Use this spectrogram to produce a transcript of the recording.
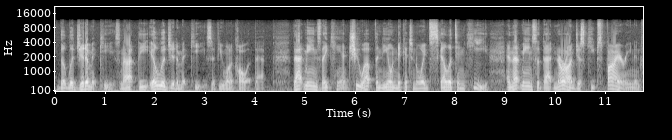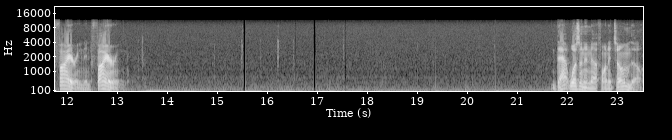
the legitimate keys, not the illegitimate keys, if you want to call it that. That means they can't chew up the neonicotinoid skeleton key, and that means that that neuron just keeps firing and firing and firing. That wasn't enough on its own, though.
